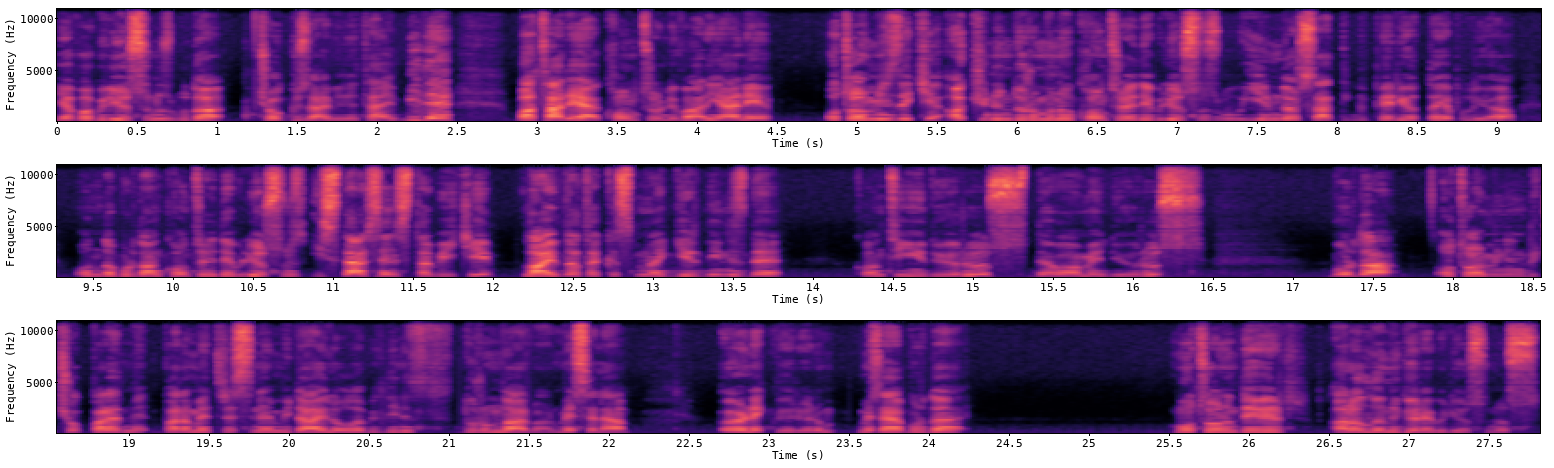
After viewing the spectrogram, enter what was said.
yapabiliyorsunuz. Bu da çok güzel bir detay. Bir de batarya kontrolü var. Yani otomobilinizdeki akünün durumunu kontrol edebiliyorsunuz. Bu 24 saatlik bir periyotta yapılıyor. Onu da buradan kontrol edebiliyorsunuz. İsterseniz tabii ki live data kısmına girdiğinizde continue diyoruz. Devam ediyoruz. Burada otomobilin birçok param- parametresine müdahil olabildiğiniz durumlar var. Mesela örnek veriyorum. Mesela burada motorun devir aralığını görebiliyorsunuz.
